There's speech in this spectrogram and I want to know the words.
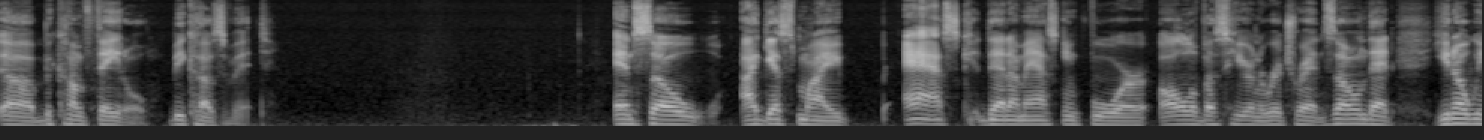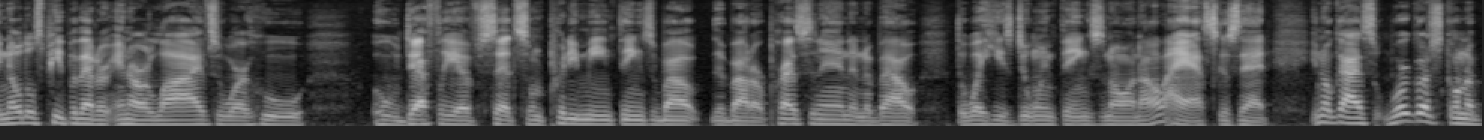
uh, become fatal because of it. And so I guess my ask that I'm asking for all of us here in the Rich Rant Zone that, you know, we know those people that are in our lives or who who definitely have said some pretty mean things about about our president and about the way he's doing things and all. And all I ask is that, you know, guys, we're just gonna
